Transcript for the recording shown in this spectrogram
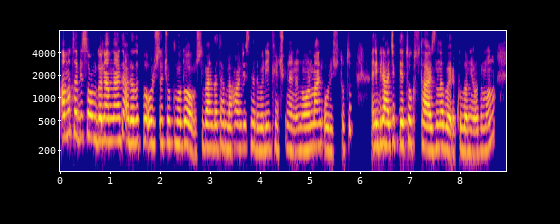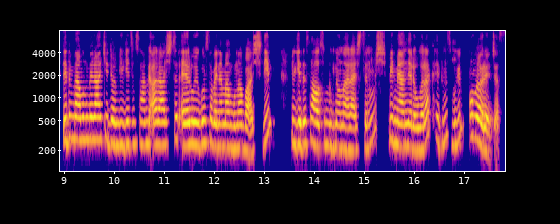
Ama tabii son dönemlerde aralıklı oruçta çok moda olmuştu. Ben zaten daha öncesinde de böyle 2-3 gün hani normal oruç tutup hani birazcık detoks tarzında böyle kullanıyordum onu. Dedim ben bunu merak ediyorum. Bilgeciğim sen bir araştır. Eğer uygunsa ben hemen buna başlayayım. Bilge de sağ olsun bugün onu araştırmış. Bilmeyenler olarak hepimiz bugün onu öğreneceğiz.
